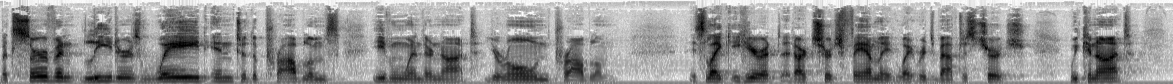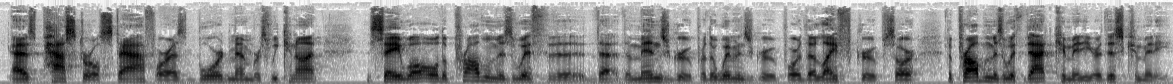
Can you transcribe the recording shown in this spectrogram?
But servant leaders wade into the problems even when they're not your own problem. It's like here at, at, our church family at White Ridge Baptist Church, we cannot, as pastoral staff or as board members, we cannot say, well, oh, the problem is with the, the, the men's group or the women's group or the life groups, or the problem is with that committee or this committee.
